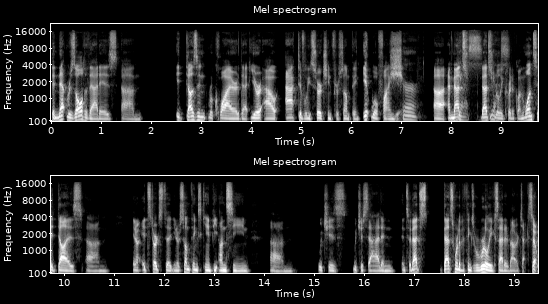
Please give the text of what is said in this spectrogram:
the net result of that is um, it doesn't require that you're out actively searching for something, it will find you Sure. uh, and that's Yes, that's really critical. And once it does, um, you know, it starts to you know some things can't be unseen, um, which is which is sad. And and so that's that's one of the things we're really excited about our tech. So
